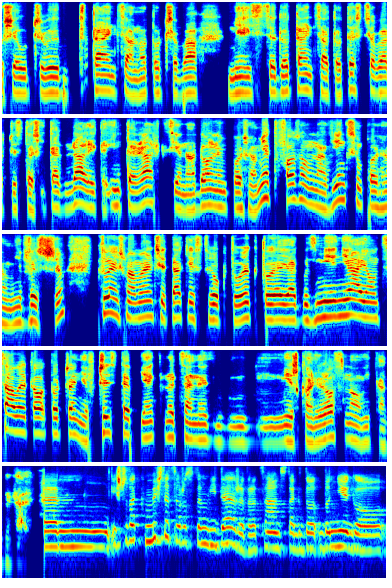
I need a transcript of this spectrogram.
się uczyły tańca, no to trzeba miejsce do tańca, to też trzeba czystość i tak dalej. Te interakcje na dolnym poziomie tworzą na większym poziomie, wyższym, w którymś momencie takie struktury, które jakby zmieniają zmieniają całe to otoczenie w czyste, piękne ceny mieszkań rosną i tak dalej. Jeszcze tak myślę coraz o tym liderze, wracając tak do, do niego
